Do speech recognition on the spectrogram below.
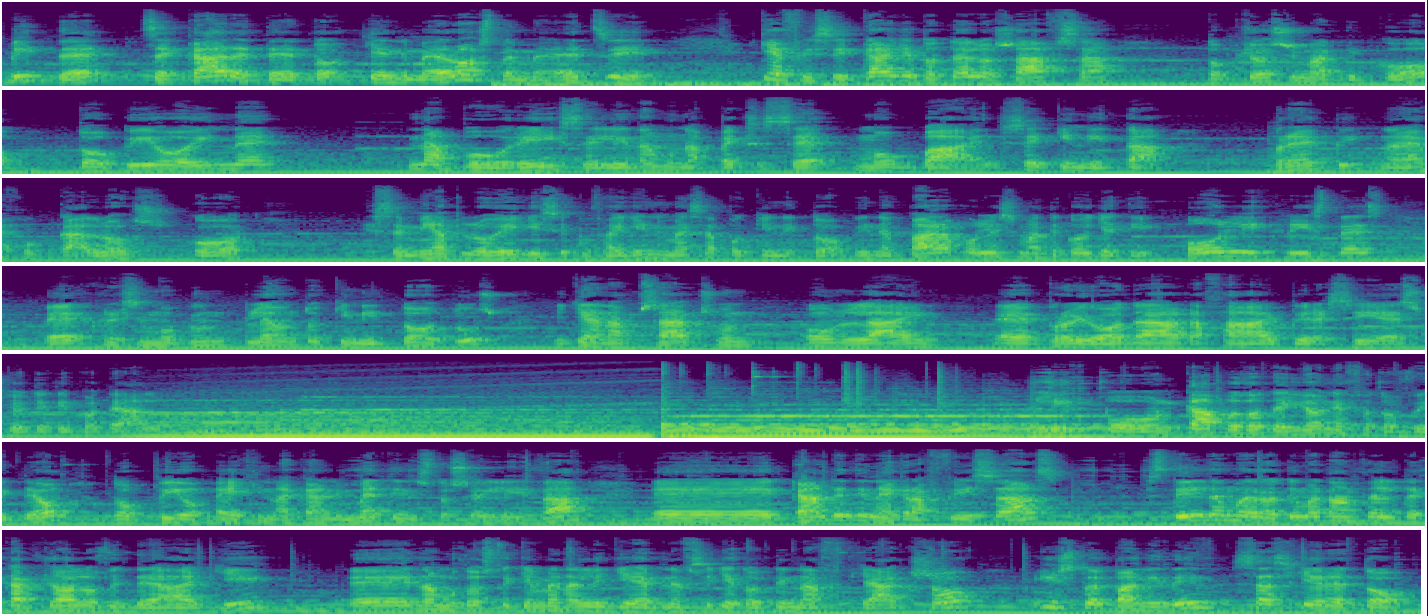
μπείτε, τσεκάρετε το και ενημερώστε με έτσι. Και φυσικά για το τέλος άφησα το πιο σημαντικό, το οποίο είναι να μπορεί η σελίδα μου να παίξει σε mobile, σε κινητά. Πρέπει να έχω καλό σκορ σε μια πλοήγηση που θα γίνει μέσα από κινητό. Είναι πάρα πολύ σημαντικό γιατί όλοι οι χρήστες ε, χρησιμοποιούν πλέον το κινητό τους για να ψάξουν online ε, προϊόντα, αγαθά, υπηρεσίες και οτιδήποτε άλλο. Λοιπόν, κάπου εδώ τελειώνει αυτό το βίντεο, το οποίο έχει να κάνει με την ιστοσελίδα. Ε, κάντε την εγγραφή σας, στείλτε μου ερωτήματα αν θέλετε κάποιο άλλο βιντεάκι, ε, να μου δώσετε και εμένα λίγη έμπνευση για το τι να φτιάξω ή στο επανειδήν σας χαιρετώ.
